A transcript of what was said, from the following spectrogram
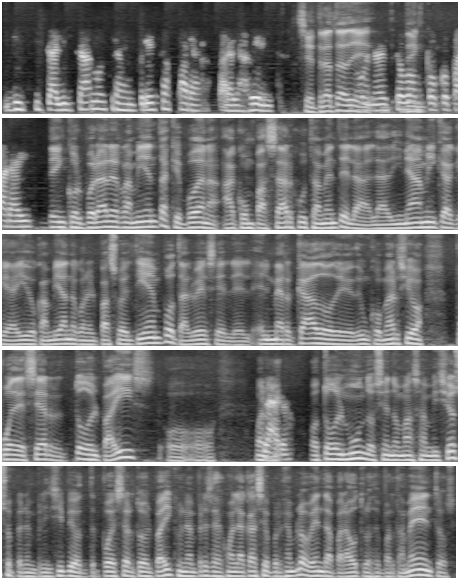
digitalizar nuestras empresas para, para las ventas. Se trata de, bueno, esto va un poco para ahí. de incorporar herramientas que puedan acompasar justamente la, dinámica que ha ido cambiando con el paso del tiempo. Tal vez el, el, mercado de, de, un comercio puede ser todo el país o bueno, o todo el mundo siendo más ambicioso, pero en principio puede ser todo el país que una empresa de Juan Lacase, por ejemplo, venda para otros departamentos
